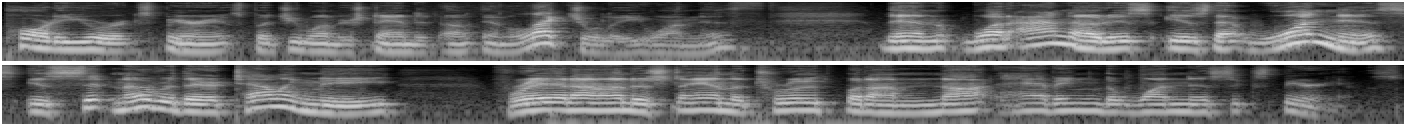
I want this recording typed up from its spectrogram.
part of your experience, but you understand it uh, intellectually, oneness, then what I notice is that oneness is sitting over there telling me, Fred, I understand the truth, but I'm not having the oneness experience.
